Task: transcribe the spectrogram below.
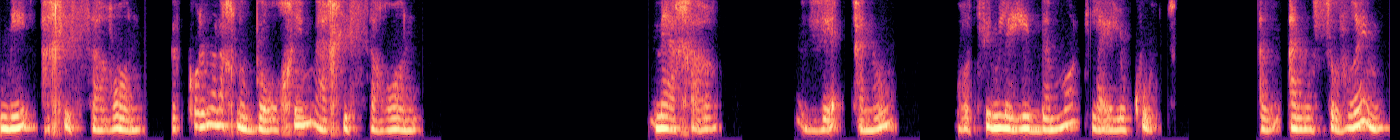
מהחיסרון, וכל הזמן אנחנו בורחים מהחיסרון. מאחר ואנו רוצים להידמות לאלוקות. אז אנו סוברים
